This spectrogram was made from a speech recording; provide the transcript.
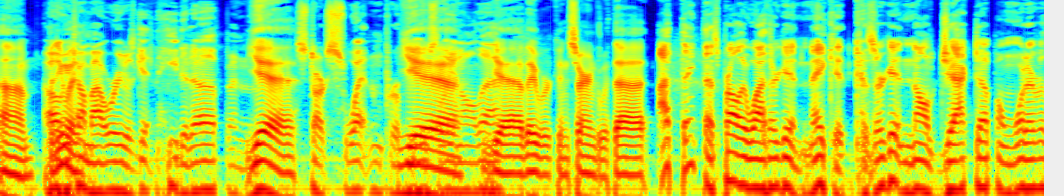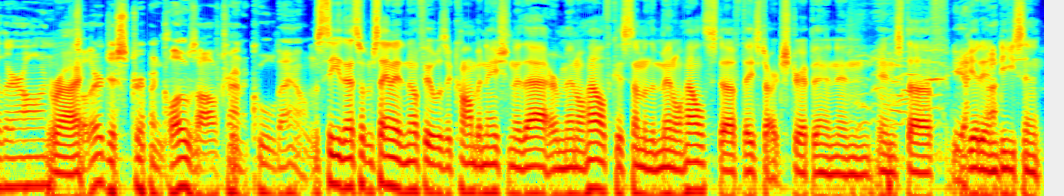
Um, but Oh, anyway, you're talking about where he was getting heated up and yeah, start sweating profusely yeah, and all that. yeah. They were concerned with that. I think that's probably why they're getting naked because they're getting all jacked up on whatever they're on. Right. So they're just stripping clothes off, trying to cool down. See, that's what I'm saying. I didn't know if it was a combination of that or mental health because some of the mental health stuff they start stripping and, and stuff, Yeah. get indecent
